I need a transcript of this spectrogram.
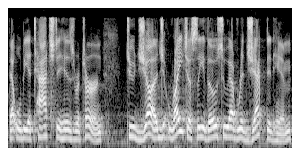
that will be attached to his return to judge righteously those who have rejected him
